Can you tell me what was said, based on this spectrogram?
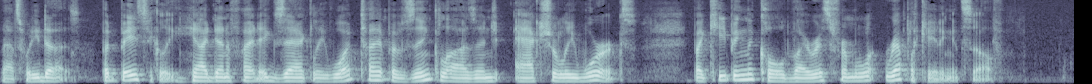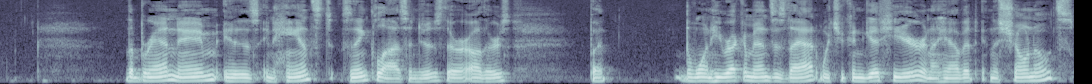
That's what he does. But basically, he identified exactly what type of zinc lozenge actually works by keeping the cold virus from replicating itself. The brand name is Enhanced Zinc Lozenges. There are others, but the one he recommends is that, which you can get here, and I have it in the show notes.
